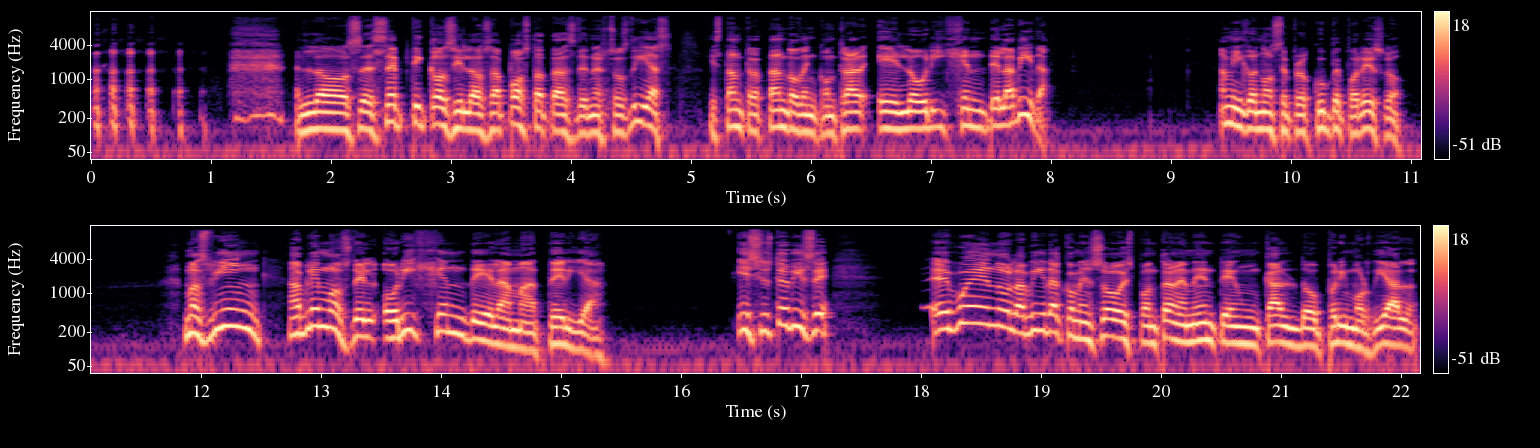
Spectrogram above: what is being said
los escépticos y los apóstatas de nuestros días están tratando de encontrar el origen de la vida. Amigo, no se preocupe por eso. Más bien, hablemos del origen de la materia. Y si usted dice, eh, bueno, la vida comenzó espontáneamente en un caldo primordial,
